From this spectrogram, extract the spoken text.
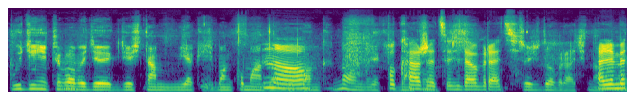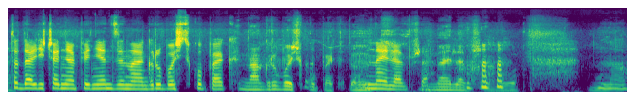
później trzeba będzie gdzieś tam jakiś bankomat No. albo bank, no jakiś Pokażę bankomat, coś dobrać. coś dobrać. No, Ale metoda liczenia pieniędzy na grubość kupek Na grubość kubek to najlepsza. najlepsze było. No.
